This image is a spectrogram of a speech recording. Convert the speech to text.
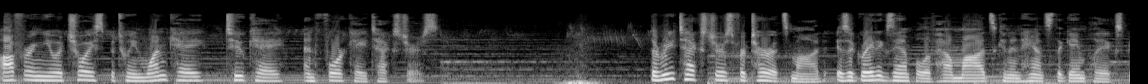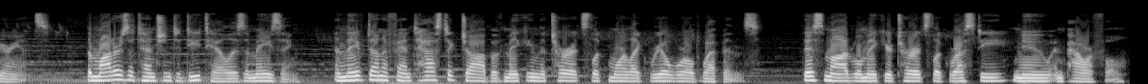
offering you a choice between 1K, 2K, and 4K textures. The Retextures for Turrets mod is a great example of how mods can enhance the gameplay experience. The modder's attention to detail is amazing, and they've done a fantastic job of making the turrets look more like real-world weapons. This mod will make your turrets look rusty, new, and powerful,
